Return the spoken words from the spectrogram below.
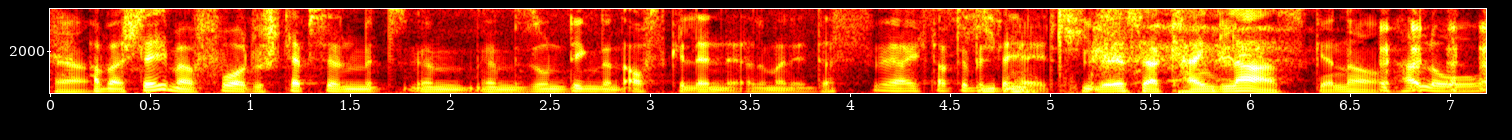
ja. Aber stell dir mal vor, du schleppst ja mit, ähm, mit so einem Ding dann aufs Gelände. Also meine, das wäre, ich glaube, du bist der Held. Kilo ist ja kein Glas, genau. Hallo,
